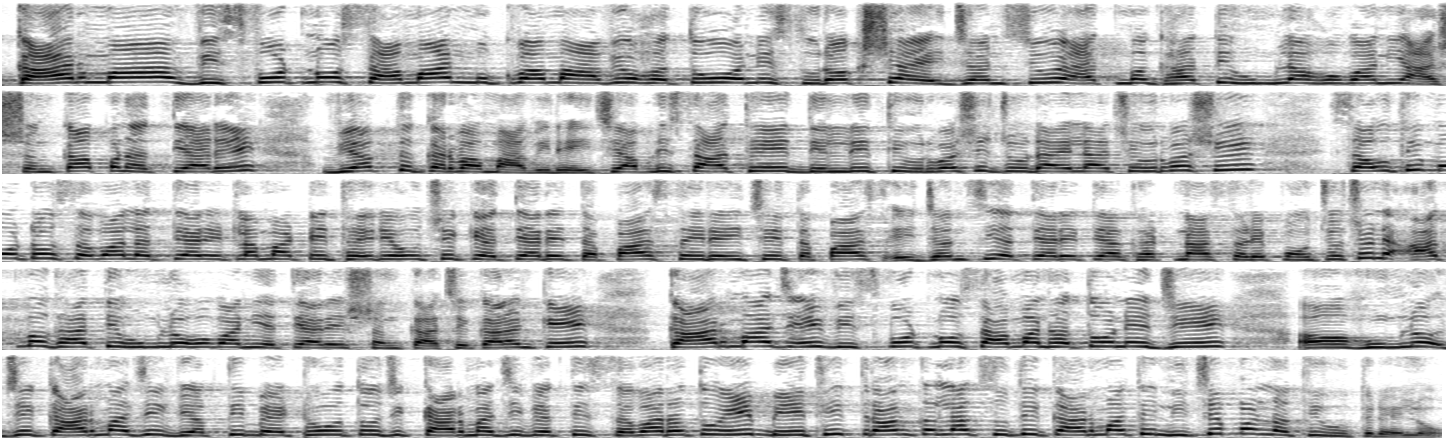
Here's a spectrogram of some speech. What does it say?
કારમાં વિસ્ફોટનો સામાન મૂકવામાં આવ્યો હતો અને સુરક્ષા એજન્સીઓએ આત્મઘાતી હુમલા હોવાની આશંકા પણ અત્યારે વ્યક્ત કરવામાં આવી રહી છે. આપણી સાથે દિલ્હીથી ઉર્વશી જોડાયેલા છે. ઉર્વશી, સૌથી મોટો સવાલ અત્યારે એટલા માટે થઈ રહ્યો છે કે અત્યારે તપાસ થઈ રહી છે. તપાસ એજન્સી અત્યારે ત્યાં ઘટના સ્થળે પહોંચ્યો છે અને આત્મઘાતી હુમલો હોવાની અત્યારે શંકા છે. કારણ કે કારમાં જ એ વિસ્ફોટનો સામાન હતો અને જે હુમલો, જે કારમાં જે વ્યક્તિ બેઠો હતો, જે કારમાં જે વ્યક્તિ સવાર હતો, એ બેથી ત્રણ કલાક સુધી કારમાંથી નીચે પણ નથી ઉતરેલો.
